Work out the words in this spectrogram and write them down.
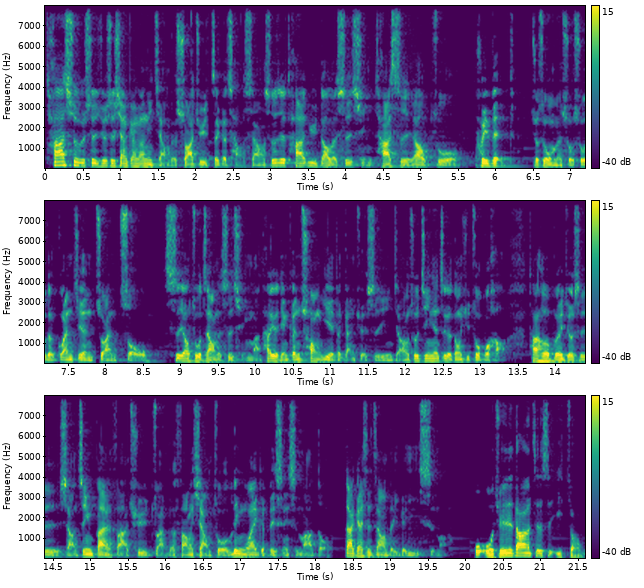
他是不是就是像刚刚你讲的刷剧这个厂商，是不是他遇到的事情，他是要做 pivot，就是我们所说的关键转轴，是要做这样的事情嘛？他有点跟创业的感觉是一样。假如说今天这个东西做不好，他会不会就是想尽办法去转个方向，做另外一个 business model？大概是这样的一个意思吗？我我觉得当然这是一种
